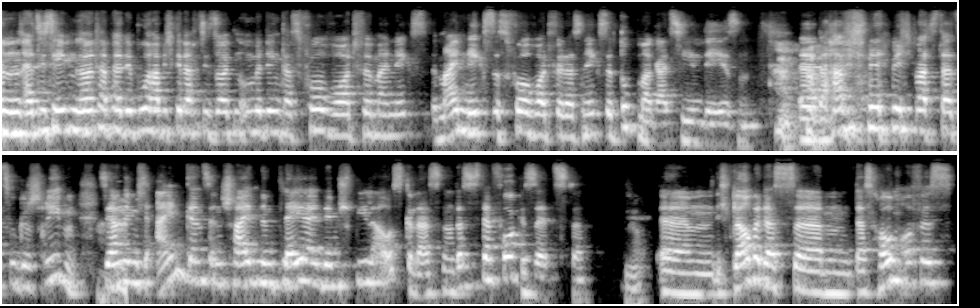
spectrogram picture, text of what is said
Ähm, als ich es eben gehört habe, Herr de Boer, habe ich gedacht, Sie sollten unbedingt das Vorwort für mein, nächst, mein nächstes Vorwort für das nächste DUB-Magazin lesen. Äh, da habe ich nämlich was dazu geschrieben. Sie haben nämlich einen ganz entscheidenden Player in dem Spiel ausgelassen und das ist der Vorgesetzte. Ja. Ähm, ich glaube, dass ähm, das Homeoffice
